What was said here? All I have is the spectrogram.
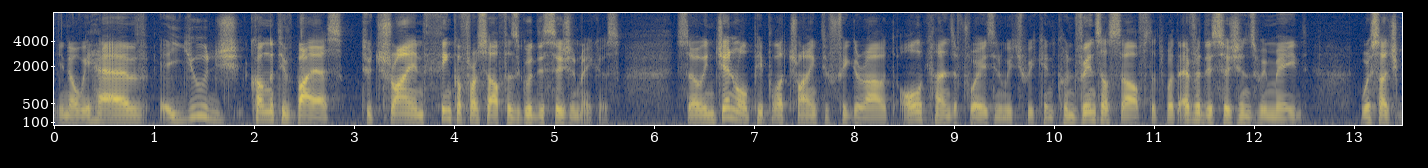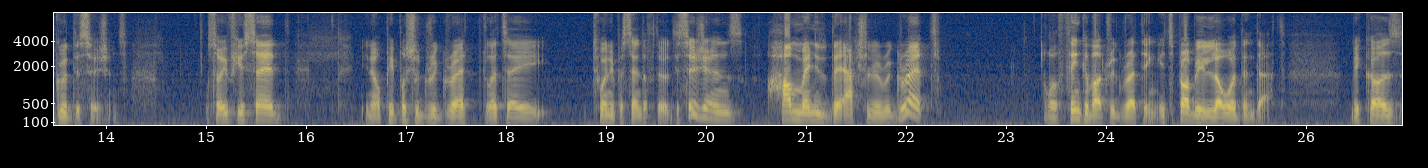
You know, we have a huge cognitive bias to try and think of ourselves as good decision makers. So, in general, people are trying to figure out all kinds of ways in which we can convince ourselves that whatever decisions we made were such good decisions. So, if you said, you know, people should regret, let's say, 20% of their decisions, how many do they actually regret or think about regretting? It's probably lower than that. Because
